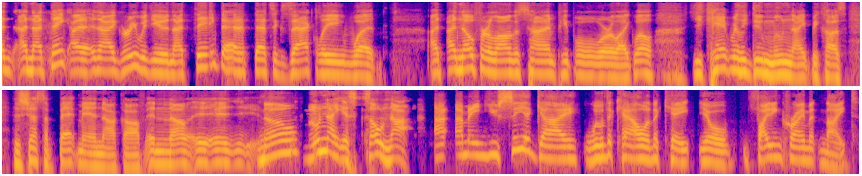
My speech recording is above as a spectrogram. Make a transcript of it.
and, and I think I and I agree with you, and I think that that's exactly what. I, I know for the longest time people were like, well, you can't really do Moon Knight because it's just a Batman knockoff. And uh, it, it, no, Moon Knight is so not. I, I, mean, you see a guy with a cowl and a cape, you know, fighting crime at night.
